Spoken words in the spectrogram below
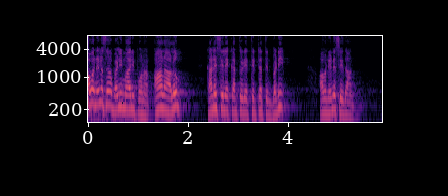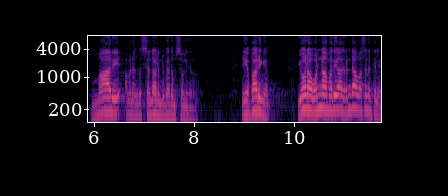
அவன் என்ன செய்ய வழி மாறி போனான். ஆனாலும் கடைசியிலே கருத்துடைய திட்டத்தின்படி அவன் என்ன செய்தான்? மாறி அவன் அங்கு சென்றான் என்று வேதம் சொல்லுகிறது. நீங்க பாருங்க யோனா ஒன்னாம் அதிகாரம் இரண்டாம் வசனத்திலே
